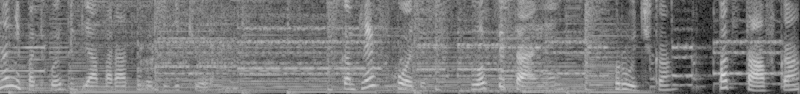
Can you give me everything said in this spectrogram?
но не подходит для аппаратного педикюра. В комплект входит блок питания, ручка, подставка,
